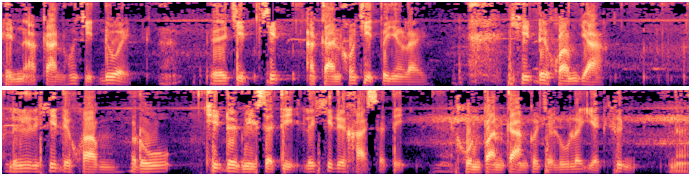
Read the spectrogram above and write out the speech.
เห็นอาการของจิตด้วยเวลาจิตคิดอาการของจิตเป็นอย่างไร คิดด้วยความอยาก หรือคิดด้วยความรู้ คิดด้วยมีสติ หรือคิดด้วยขาดสติ คนปานกลางก็จะรู้ละเอียดขึ้นนะ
